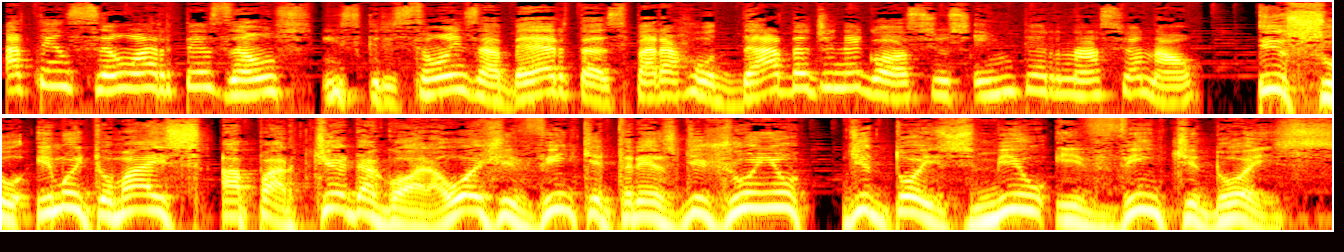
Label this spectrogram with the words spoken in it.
Atenção artesãos, inscrições abertas para a rodada de negócios internacional. Isso e muito mais a partir de agora, hoje 23 de junho de 2022.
